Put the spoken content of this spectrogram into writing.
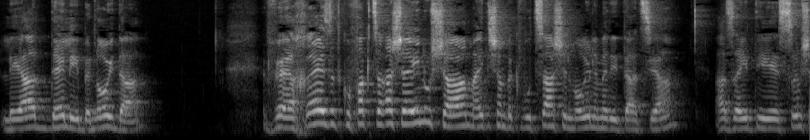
ליד דלי, בנוידה, ואחרי איזו תקופה קצרה שהיינו שם, הייתי שם בקבוצה של מורים למדיטציה, אז הייתי, 20 ש...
